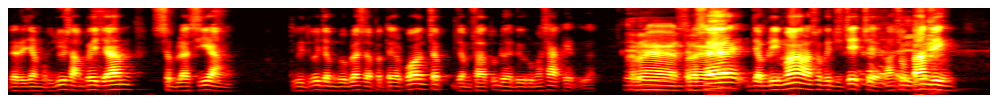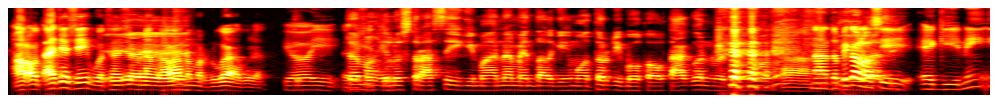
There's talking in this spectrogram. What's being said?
dari jam 7 sampai jam 11 siang tiba-tiba jam 12 dapat telepon cep jam 1 udah di rumah sakit gua. iya. Keren. selesai jam 5 langsung ke JCC langsung tanding all out aja sih buat saya sih Iya, menang iya, kalah iya. nomor 2 gue Yoi. itu emang situ. ilustrasi gimana mental geng motor dibawa ke oktagon berarti emang Nah, tapi kalau si Egi ini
